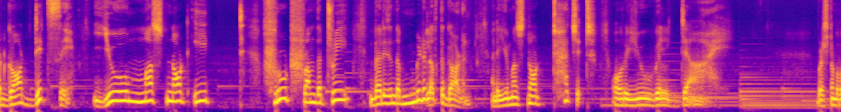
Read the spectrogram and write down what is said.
but God did say, You must not eat fruit from the tree that is in the middle of the garden, and you must not touch it, or you will die. Verse number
